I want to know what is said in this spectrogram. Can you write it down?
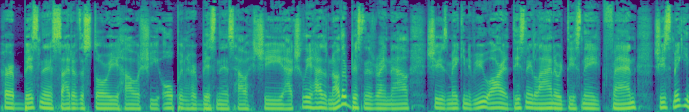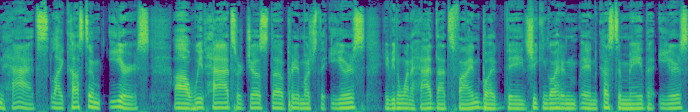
her business side of the story how she opened her business how she actually has another business right now. She is making if you are a disneyland or disney fan she's making hats like custom ears. Uh, with hats or just uh, pretty much the ears. If you don't want a hat that's fine but they she can go ahead and, and custom made the ears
